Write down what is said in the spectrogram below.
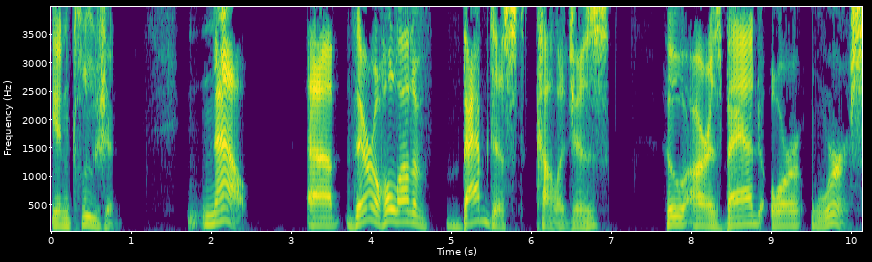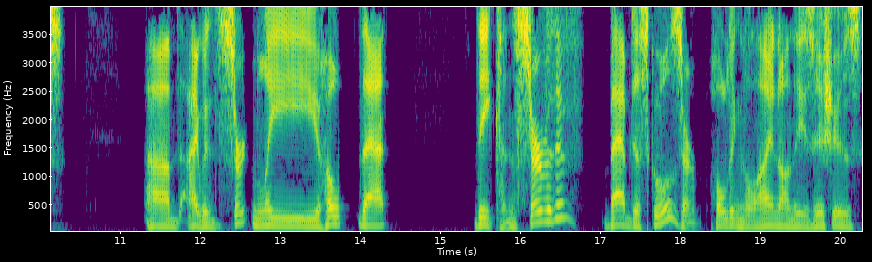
inclusion. Now, uh, there are a whole lot of Baptist colleges who are as bad or worse. Uh, I would certainly hope that the conservative Baptist schools are holding the line on these issues,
